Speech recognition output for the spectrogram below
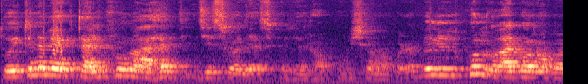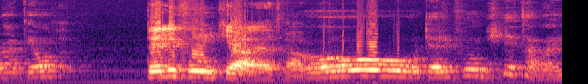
तो इतने में एक टेलीफोन आया है जिस वजह से मुझे पूछना पड़ा। बिल्कुल गायब होना पड़ा क्यों? टेलीफोन क्या आया था ओ टेलीफोन ये था भाई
